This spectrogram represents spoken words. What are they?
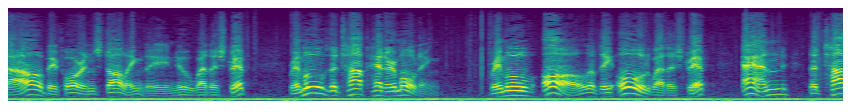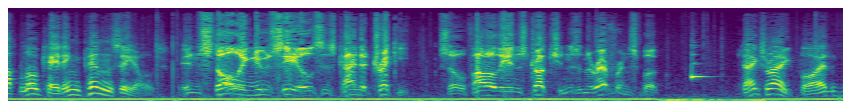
Now, before installing the new weather strip, remove the top header molding. Remove all of the old weather strip and the top locating pin seals. Installing new seals is kind of tricky, so follow the instructions in the reference book. Tech's right, Floyd.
